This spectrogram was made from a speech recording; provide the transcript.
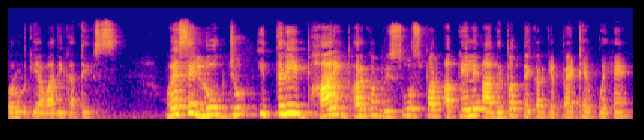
करोड़ की आबादी का देश। वैसे लोग जो इतनी भारी भरकम रिसोर्स पर अकेले आधिपत्य करके बैठे हुए हैं,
